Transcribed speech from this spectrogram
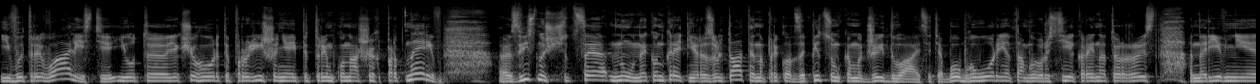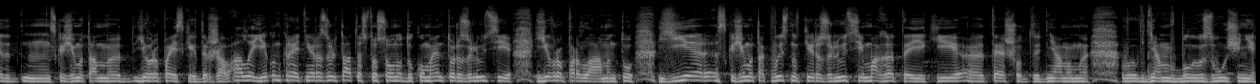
і витривалість. І от е, якщо говорити про рішення і підтримку наших партнерів, звісно, що це ну не конкретні результати, наприклад, за підсумками G20 або обговорення там Росія країна-терорист на рівні, скажімо, там європейських держав, але є конкретні результати стосовно документу резолюції Європарламенту. Є, скажімо так, висновки резолюції МАГАТЕ, які е, теж от днями ми днями були озвучені.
